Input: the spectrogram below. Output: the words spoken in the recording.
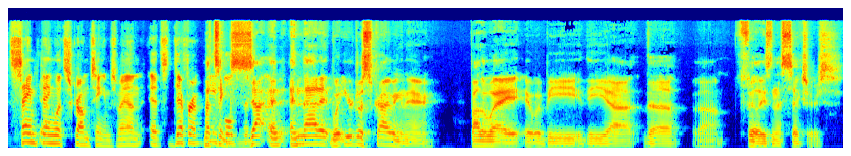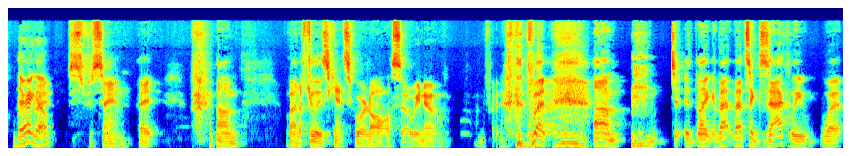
Same thing yeah. with scrum teams, man. It's different. That's exactly, and, and that what you're describing there. By the way, it would be the uh, the uh, Phillies and the Sixers. There you right? go. Just saying, right? um, well, the Phillies can't score at all, so we know. but um, to, like that, that's exactly what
